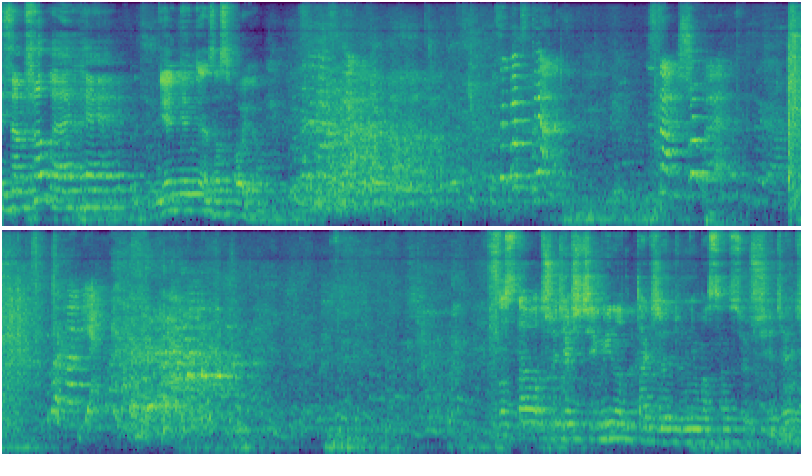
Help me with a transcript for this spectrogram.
Pewnie zamszowe. Nie, nie, nie, za swoje. Sebastian! Zamszowe? Je? Zostało Zostało 30 minut, także tu nie ma sensu już siedzieć.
